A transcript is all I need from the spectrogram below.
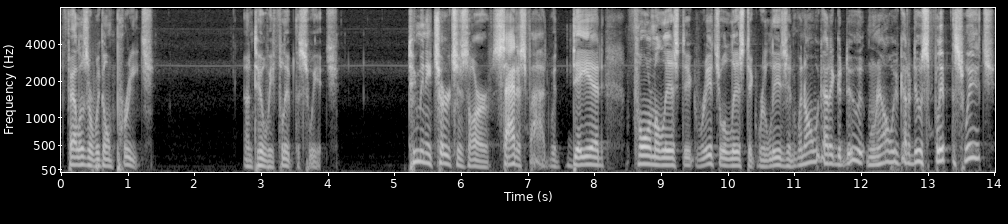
fellas, are we going to preach until we flip the switch? Too many churches are satisfied with dead, formalistic, ritualistic religion when all we got to do when all we've got to do is flip the switch.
